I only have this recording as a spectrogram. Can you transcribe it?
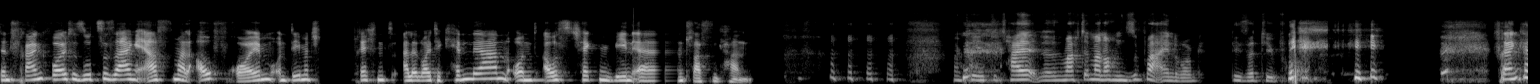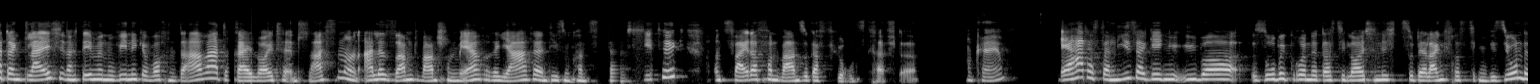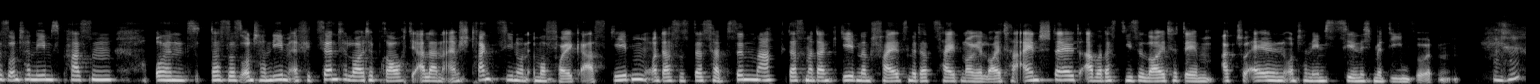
Denn Frank wollte sozusagen erstmal aufräumen und dementsprechend dementsprechend alle Leute kennenlernen und auschecken, wen er entlassen kann. okay, total, das macht immer noch einen super Eindruck, dieser Typ. Frank hat dann gleich, nachdem er nur wenige Wochen da war, drei Leute entlassen und allesamt waren schon mehrere Jahre in diesem Konzern tätig und zwei davon waren sogar Führungskräfte. Okay. Er hat es dann Lisa gegenüber so begründet, dass die Leute nicht zu der langfristigen Vision des Unternehmens passen und dass das Unternehmen effiziente Leute braucht, die alle an einem Strang ziehen und immer Vollgas geben und dass es deshalb Sinn macht, dass man dann gegebenenfalls mit der Zeit neue Leute einstellt, aber dass diese Leute dem aktuellen Unternehmensziel nicht mehr dienen würden. Mhm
